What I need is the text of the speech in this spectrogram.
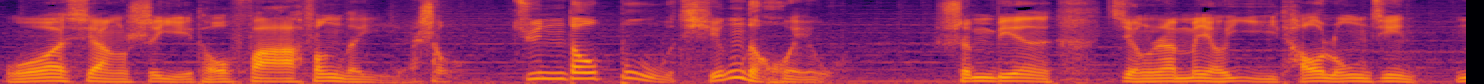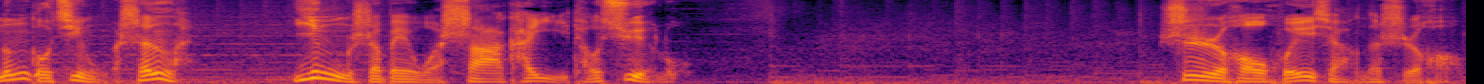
我像是一头发疯的野兽，军刀不停的挥舞。身边竟然没有一条龙筋能够近我身来，硬是被我杀开一条血路。事后回想的时候，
